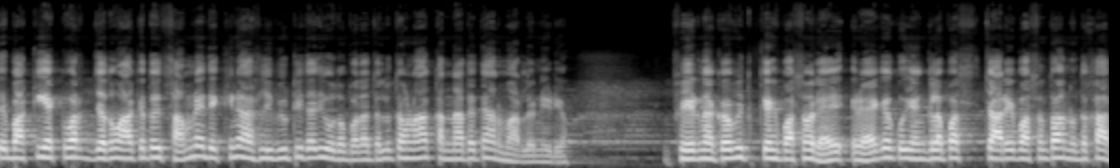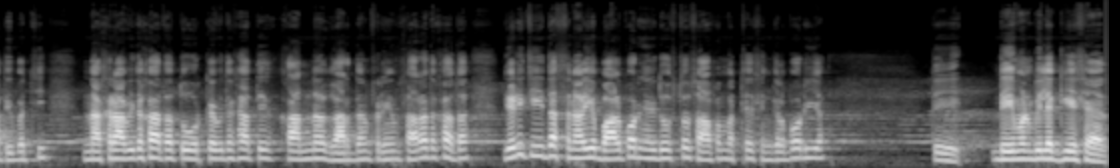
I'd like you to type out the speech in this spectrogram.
ਤੇ ਬਾਕੀ ਇੱਕ ਵਾਰ ਜਦੋਂ ਆ ਕੇ ਤੁਸੀਂ ਸਾਹਮਣੇ ਦੇਖੀ ਨਾ, ਅਸਲੀ ਬਿਊਟੀ ਤਾਂ ਇਹਦੀ ਉਦੋਂ ਪਤਾ ਚੱਲੂ, ਤੇ ਹੁਣ ਆ ਕੰਨਾਂ ਤੇ ਧਿਆਨ ਮਾਰ ਲਿਓ ਨੇੜਿਓ। ਫੇਰ ਨਾ ਕਹੋ ਵੀ ਕਿਸੇ ਪਾਸੋਂ ਰਹਿ ਰਹਿ ਗਿਆ ਕੋਈ ਐਂਗਲ ਆਪਾਂ ਚਾਰੇ ਪਾਸੋਂ ਤੁਹਾਨੂੰ ਦਿਖਾਤੀ ਬੱਚੀ। ਨਖਰਾ ਵੀ ਦਿਖਾਤਾ ਤੋਰ ਕੇ ਵੀ ਦਿਖਾਤੀ, ਕੰਨ, ਗਰਦਨ ਫਰੇਮ ਸਾਰਾ ਦਿਖਾਤਾ। ਜਿਹੜੀ ਚੀਜ਼ ਦੱਸਣ ਵਾਲੀ ਹੈ ਬਾਲ ਭੌਰੀਆਂ ਦੀ ਦੋਸਤੋ, ਸਾਫ਼ ਮੱਥੇ ਸਿੰਗਲ ਭੌਰੀ ਆ। ਤੇ ਡੇਮਨ ਵੀ ਲੱਗੀ ਹੈ ਸ਼ਾਇਦ।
